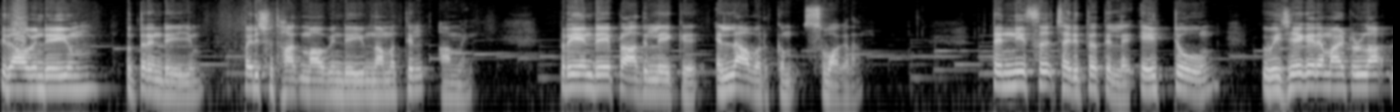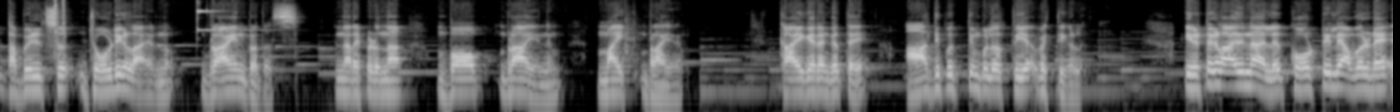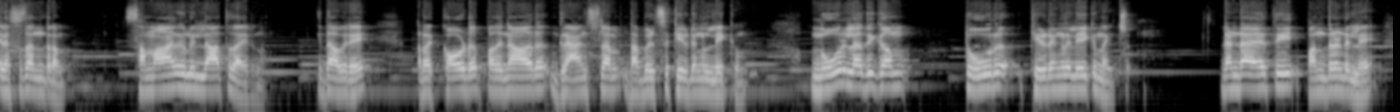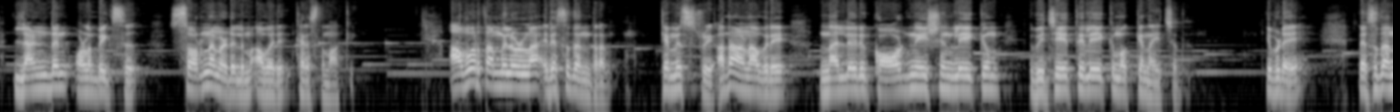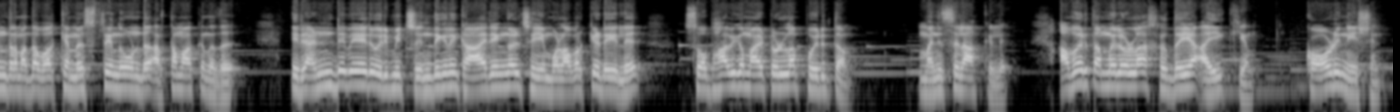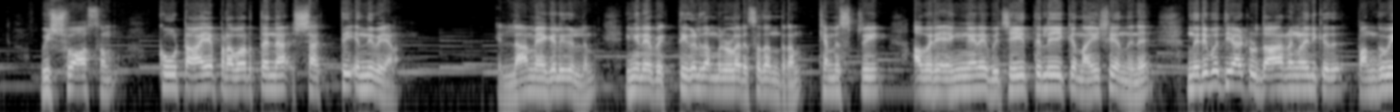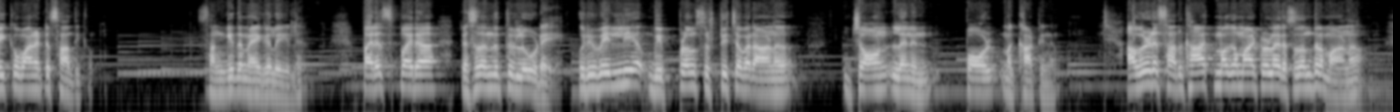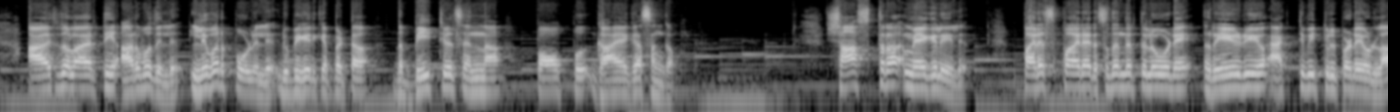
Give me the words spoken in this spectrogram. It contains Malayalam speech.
പിതാവിന്റെയും പുത്രന്റെയും പരിശുദ്ധാത്മാവിന്റെയും നാമത്തിൽ ആമേൻ. പ്രിയന്റെ പ്രാതിലേക്ക് എല്ലാവർക്കും സ്വാഗതം. ടെന്നീസ് ചരിത്രത്തിലെ ഏറ്റവും വിജയകരമായിട്ടുള്ള ഡബിൾസ് ജോഡികളായിരുന്നു ബ്രായൻ ബ്രദേഴ്സ് എന്നറിയപ്പെടുന്ന ബോബ് ബ്രായനും മൈക്ക് ബ്രായനും. കായിക രംഗത്തെ ആധിപത്യം പുലർത്തിയ വ്യക്തികൾ ഇരട്ടകളായതിനാൽ കോർട്ടിലെ അവരുടെ രസതന്ത്രം സമാനതകളില്ലാത്തതായിരുന്നു ഇതവരെ റെക്കോർഡ് പതിനാറ് ഗ്രാൻഡ് സ്ലാം ഡബിൾസ് കിരീടങ്ങളിലേക്കും നൂറിലധികം ടൂർ കിരീടങ്ങളിലേക്കും നയിച്ചു. രണ്ടായിരത്തി പന്ത്രണ്ടിലെ ലണ്ടൻ ഒളിമ്പിക്സ് സ്വർണ മെഡലും അവർ കരസ്ഥമാക്കി. അവർ തമ്മിലുള്ള രസതന്ത്രം കെമിസ്ട്രി അതാണ് അവരെ നല്ലൊരു കോർഡിനേഷനിലേക്കും വിജയത്തിലേക്കുമൊക്കെ നയിച്ചത്. ഇവിടെ രസതന്ത്രം അഥവാ കെമിസ്ട്രി എന്നുകൊണ്ട് അർത്ഥമാക്കുന്നത് രണ്ടുപേർ ഒരുമിച്ച് എന്തെങ്കിലും കാര്യങ്ങൾ ചെയ്യുമ്പോൾ അവർക്കിടയിൽ സ്വാഭാവികമായിട്ടുള്ള പൊരുത്തം മനസ്സിലാക്കൽ അവർ തമ്മിലുള്ള ഹൃദയ ഐക്യം കോർഡിനേഷൻ വിശ്വാസം കൂട്ടായ പ്രവർത്തന ശക്തി എന്നിവയാണ്. എല്ലാ മേഖലകളിലും ഇങ്ങനെ വ്യക്തികൾ തമ്മിലുള്ള രസതന്ത്രം കെമിസ്ട്രി അവരെ എങ്ങനെ വിജയത്തിലേക്ക് നയിച്ചെന്നതിന് നിരവധിയായിട്ടുള്ള ഉദാഹരണങ്ങൾ എനിക്കത് പങ്കുവയ്ക്കുവാനായിട്ട് സാധിക്കും. സംഗീത മേഖലയിൽ പരസ്പര രസതന്ത്രത്തിലൂടെ ഒരു വലിയ വിപ്ലവം സൃഷ്ടിച്ചവരാണ് ജോൺ ലെനൻ പോൾ മക്കാട്ടിനും. അവരുടെ സർഗാത്മകമായിട്ടുള്ള രസതന്ത്രമാണ് ആയിരത്തി തൊള്ളായിരത്തി അറുപതിൽ ലിവർപൂളിൽ രൂപീകരിക്കപ്പെട്ട ദ ബീറ്റിൽസ് എന്ന പോപ്പ് ഗായക സംഘം. ശാസ്ത്ര മേഖലയിൽ പരസ്പര രസതന്ത്രത്തിലൂടെ റേഡിയോ ആക്ടിവിറ്റി ഉൾപ്പെടെയുള്ള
